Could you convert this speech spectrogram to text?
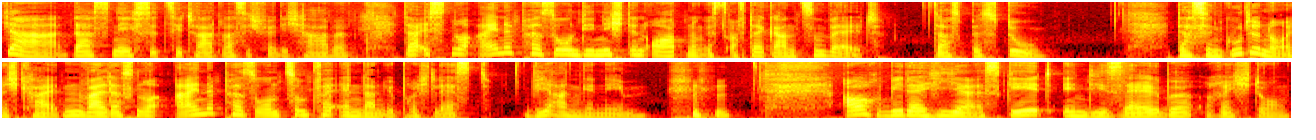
ja, das nächste Zitat, was ich für dich habe. Da ist nur eine Person, die nicht in Ordnung ist auf der ganzen Welt. Das bist du. Das sind gute Neuigkeiten, weil das nur eine Person zum Verändern übrig lässt. Wie angenehm. Auch wieder hier, es geht in dieselbe Richtung.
